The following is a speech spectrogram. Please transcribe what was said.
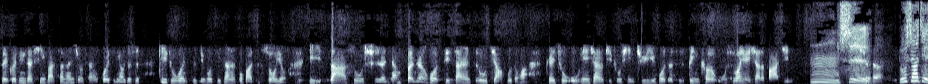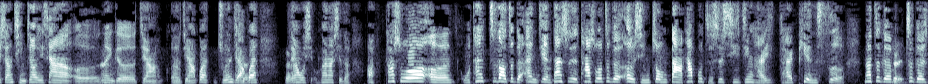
罪规定在刑法三三九条有规定哦，就是意图为自己或第三人不法之所有，以诈术使人将本人或第三人之物交付的话，可以处五年以下有期徒刑、拘役或者是并科五十万元以下的罚金。嗯，是，是的。卢小姐想请教一下，呃，那个检呃检察官主任检察官，等下我写我看他写的啊，他说呃我太知道这个案件，但是他说这个恶行重大，他不只是吸金还，还还骗色，那这个这个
